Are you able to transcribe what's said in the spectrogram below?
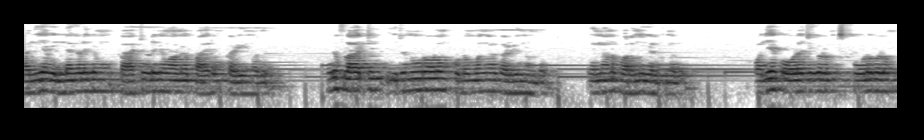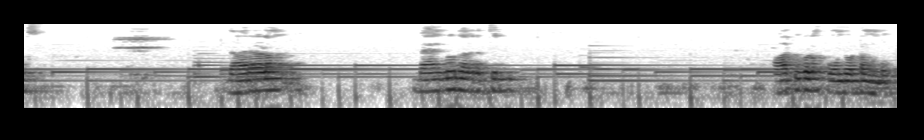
വലിയ വില്ലകളിലും ഫ്ലാറ്റുകളിലുമാണ് പലരും കഴിയുന്നത്. ഒരു ഫ്ലാറ്റിൽ ഇരുന്നൂറോളം കുടുംബങ്ങൾ കഴിയുന്നുണ്ട് എന്നാണ് പറഞ്ഞു കേൾക്കുന്നത്. വലിയ കോളേജുകളും സ്കൂളുകളും ധാരാളം ബാംഗ്ലൂർ നഗരത്തിൽ പാർക്കുകളും പൂന്തോട്ടമുണ്ട്.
